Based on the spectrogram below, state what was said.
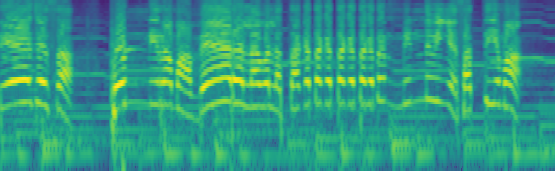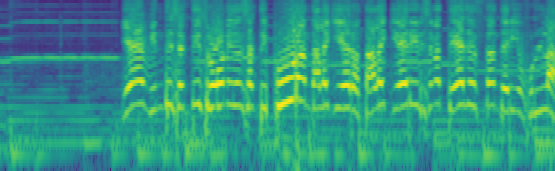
தேஜஸா பொன்னிறமா வேற லெவல்ல தக தக தக தக தக மின்னுவீங்க சத்தியமா. ஏன் விந்து சக்தி ஸ்ரோனித சக்தி பூரா தலைக்கு ஏறும். தலைக்கு ஏறிடுச்சுன்னா தேஜஸ் தான் தெரியும் ஃபுல்லா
